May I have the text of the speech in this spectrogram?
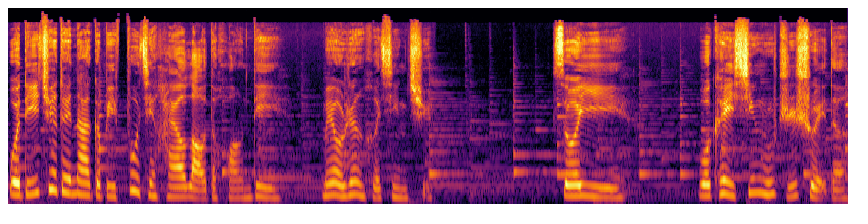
我的确对那个比父亲还要老的皇帝没有任何兴趣，所以，我可以心如止水的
